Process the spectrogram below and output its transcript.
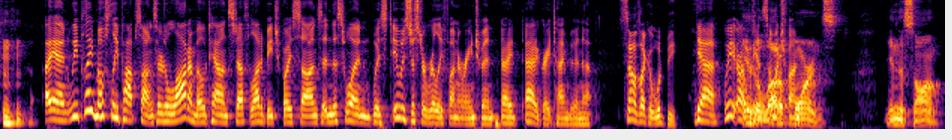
and we played mostly pop songs. There's a lot of Motown stuff, a lot of Beach Boys songs, and this one was it was just a really fun arrangement. I, I had a great time doing that. Sounds like it would be. Yeah, we, oh, He we had a so lot much of fun. horns in the song.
